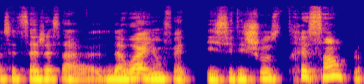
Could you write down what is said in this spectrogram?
cette sagesse euh, d'Hawaï, en fait. Et c'est des choses très simples,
